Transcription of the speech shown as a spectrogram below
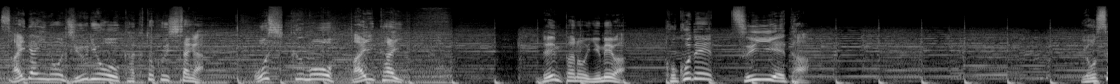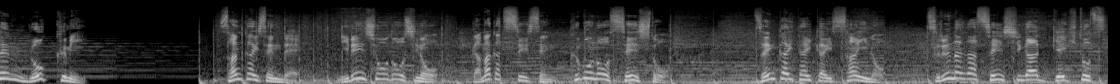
最大の重量を獲得したが惜しくも敗退。連覇の夢はここでついえた。予選6組。3回戦で2連勝同士のガマ活推薦久保野選手と前回大会3位の鶴永選手が激突。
